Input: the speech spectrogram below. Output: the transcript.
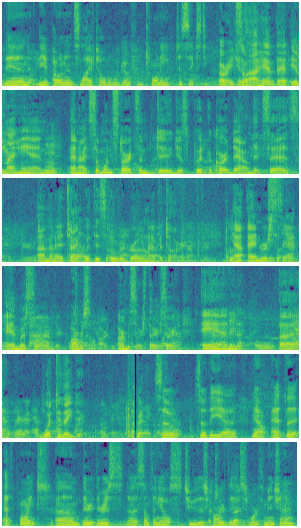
then the opponent's life total would go from twenty to sixteen. All right, so I have that in my hand, Mm-hmm. and I, someone starts and they just put a card down that says, "I'm going to attack with this overgrown avatar." A- Amrasar, Amrasar, Armasaur. Armasaur, sorry, sorry. And uh, what do they do? Okay, so so the uh, now at the at the point um, there there is uh, something else to this card that's worth mentioning,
